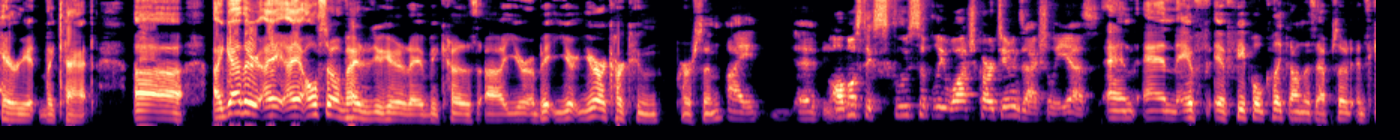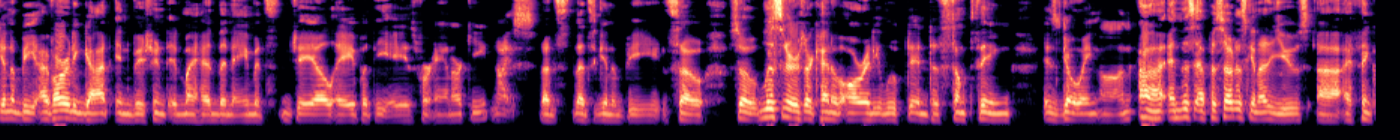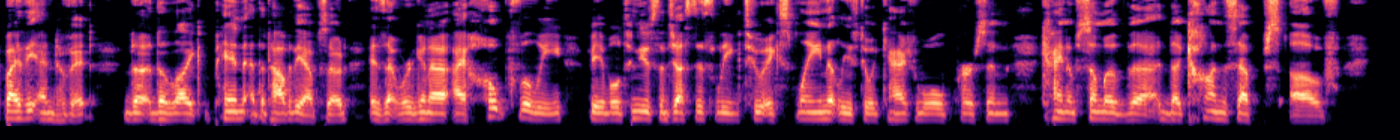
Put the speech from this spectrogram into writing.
Harriet the cat. Uh, I gather. I, I also invited you here today because uh, you're a bit. You're you're a cartoon person, I uh, almost exclusively watch cartoons. Actually, yes. and and if if people click on this episode, it's gonna be. I've already got envisioned in my head the name. It's JLA, but the A is for anarchy. Nice. That's that's gonna be so. So listeners are kind of already looped into something is going on, uh, and this episode is gonna use. Uh, I think by the end of it, the the like pin at the top of the episode is that we're gonna. I hopefully be able to use the Justice League to explain at least to a casual person kind of some of the the concepts of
